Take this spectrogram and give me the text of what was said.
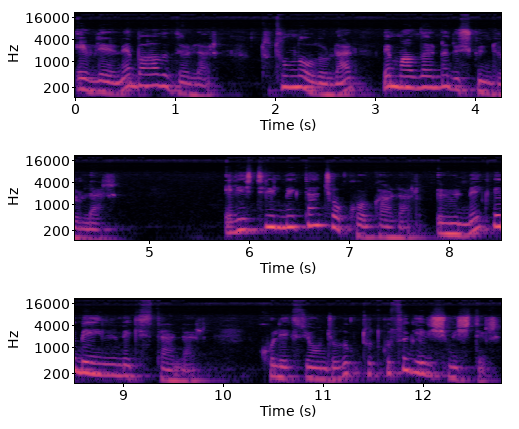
Evlerine bağlıdırlar. Tutumlu olurlar ve mallarına düşkündürler. Eleştirilmekten çok korkarlar. Övülmek ve beğenilmek isterler. Koleksiyonculuk tutkusu gelişmiştir.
